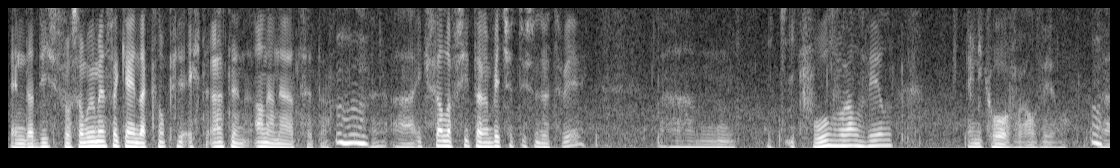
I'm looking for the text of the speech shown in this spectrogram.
En dat is, voor sommige mensen kan je dat knopje echt uit en aan en uitzetten. Mhm. Uh, ik zelf zit daar een beetje tussen de twee. Ehm, ik, ik, voel vooral veel en ik hoor vooral veel. Mm. Uh,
